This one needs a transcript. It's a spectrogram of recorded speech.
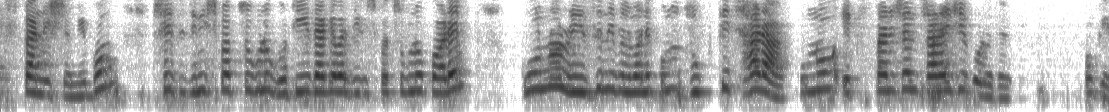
explanation এবং সে যে জিনিসপত্রগুলো ঘটিয়ে থাকে বা জিনিসপত্রগুলো করে, কোনো রিজনেবল মানে কোনো যুক্তি ছাড়া, কোনো এক্সপ্লানেশন ছাড়াই সে করে থাকে। ওকে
